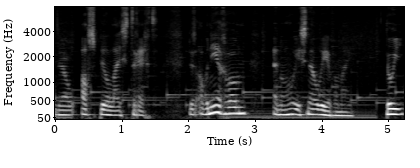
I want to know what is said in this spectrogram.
jouw afspeellijst terecht. Dus abonneer gewoon en dan hoor je snel weer van mij. Doei!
